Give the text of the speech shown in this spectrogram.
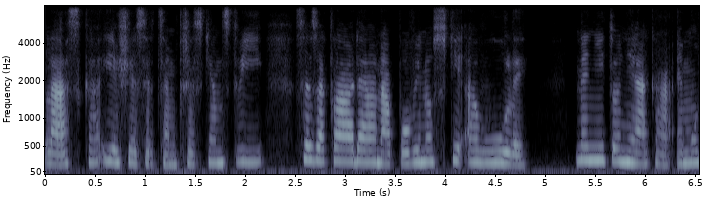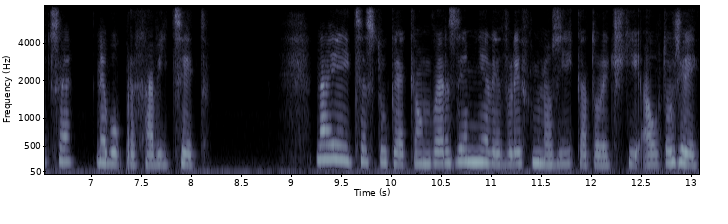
Láska, jež je srdcem křesťanství, se zakládá na povinnosti a vůli. Není to nějaká emoce nebo prchavý cit. Na její cestu ke konverzi měli vliv mnozí katoličtí autoři.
